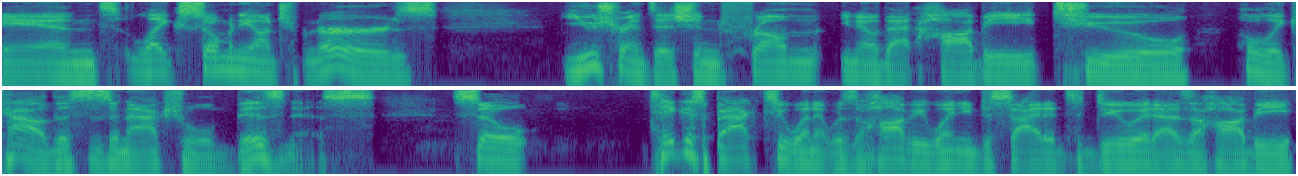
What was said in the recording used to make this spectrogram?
And like so many entrepreneurs, you transitioned from, you know, that hobby to holy cow, this is an actual business. So take us back to when it was a hobby, when you decided to do it as a hobby,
